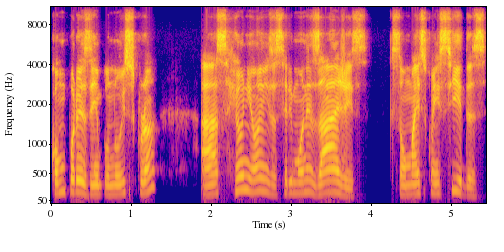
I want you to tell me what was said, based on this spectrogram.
Como, por exemplo, no Scrum, as reuniões, as cerimônias ágeis, que são mais conhecidas,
